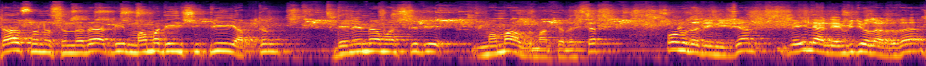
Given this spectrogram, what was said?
daha sonrasında da bir mama değişikliği yaptım. Deneme amaçlı bir mama aldım arkadaşlar. Onu da deneyeceğim ve ilerleyen videolarda da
